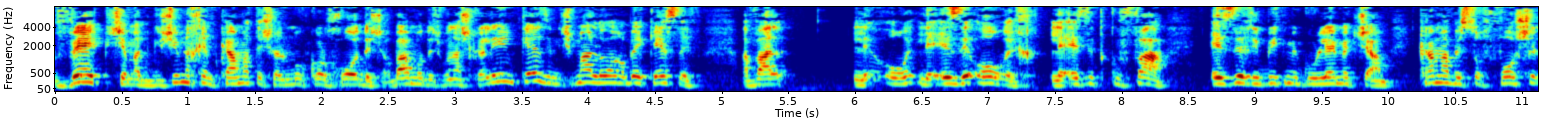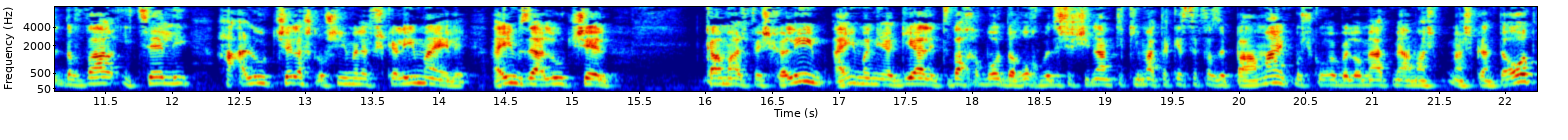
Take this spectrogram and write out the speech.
וכשמדגישים לכם כמה תשלמו כל חודש, 408 שקלים, כן, זה נשמע לא הרבה כסף, אבל לאור, לאיזה אורך, לאיזה תקופה, איזה ריבית מגולמת שם, כמה בסופו של דבר יצא לי העלות של ה-30 אלף שקלים האלה. האם זה עלות של כמה אלפי שקלים? האם אני אגיע לטווח מאוד ארוך בזה ששילמתי כמעט הכסף הזה פעמיים, כמו שקורה בלא מעט מהמשכנתאות?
